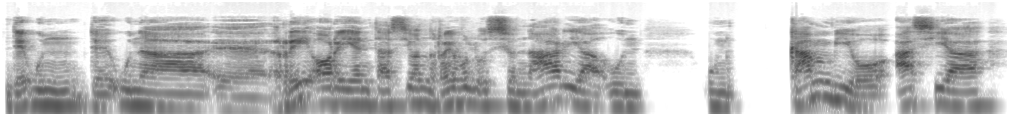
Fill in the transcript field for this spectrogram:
de, un, de una eh, reorientación revolucionaria, un, un cambio hacia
